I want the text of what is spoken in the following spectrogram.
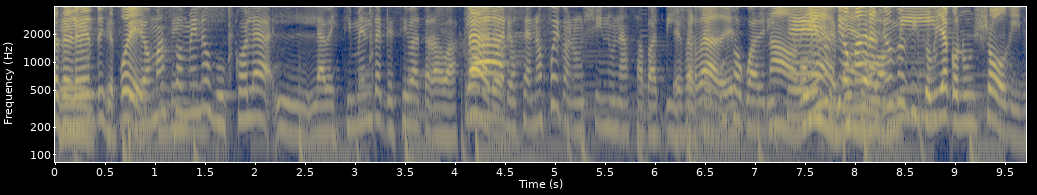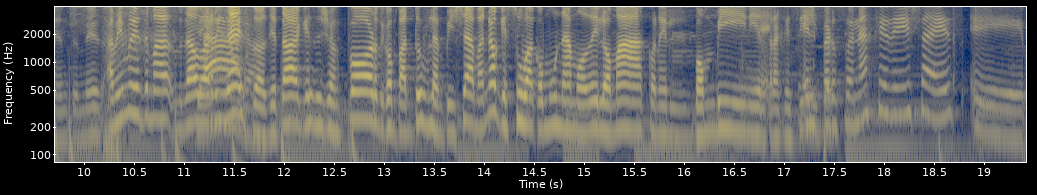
meterse en el sí, evento y sí, se fue. Pero más Sí. o menos buscó la, la vestimenta que se iba a trabajar. Claro. O sea, no fue con un jean y una zapatilla. Es verdad, Se ¿eh? puso cuadrillero. No, Hubiese sido más gracioso si subía con un jogging, ¿entendés? A mí me hubiese dado Claro. risa eso, si estaba, qué sé yo, sport, con pantufla en pijama, no que suba como una modelo más con el bombín y el trajecito. El personaje de ella es eh,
